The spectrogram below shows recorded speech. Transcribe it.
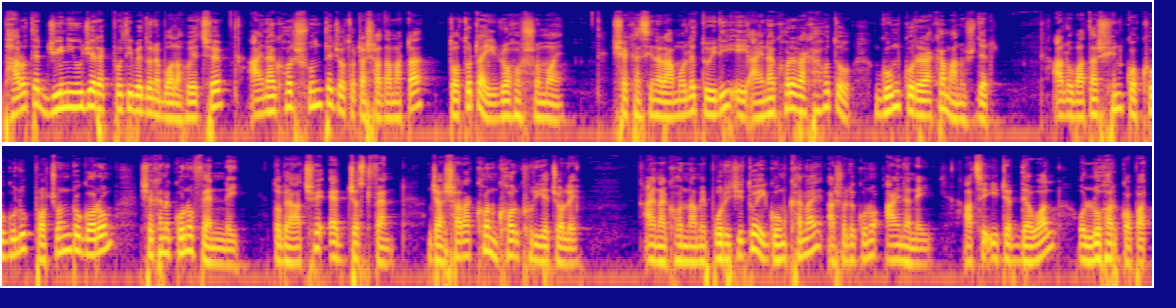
ভারতের জি নিউজের এক প্রতিবেদনে বলা হয়েছে, আয়নাঘর শুনতে যতটা সাদামাটা, ততটাই রহস্যময়। শেখ হাসিনার আমলে তৈরি এই আয়নাঘরে রাখা হতো গুম করে রাখা মানুষদের। আলো বাতাসহীন কক্ষগুলো প্রচণ্ড গরম, সেখানে কোনো ফ্যান নেই। তবে আছে অ্যাডজাস্ট ফ্যান যা সারাক্ষণ ঘর ঘুরিয়ে চলে। আয়নাঘর নামে পরিচিত এই গুমখানায় আসলে কোনো আয়না নেই, আছে ইটের দেওয়াল ও লোহার কপাট।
